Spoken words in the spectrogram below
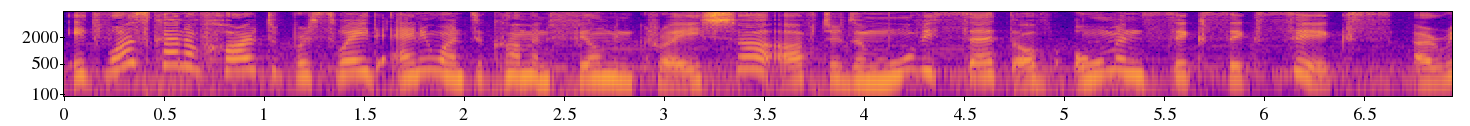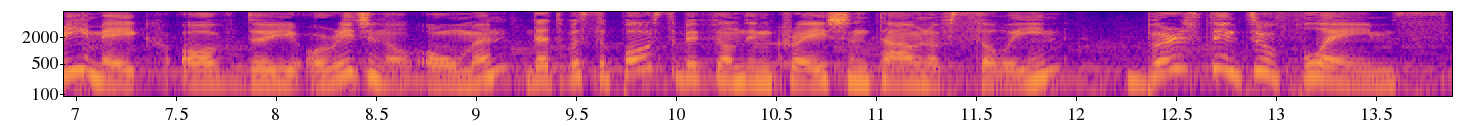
It was kind of hard to persuade anyone to come and film in Croatia after the movie set of Omen 666, a remake of the original Omen that was supposed to be filmed in Croatian town of Solin, burst into flames.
